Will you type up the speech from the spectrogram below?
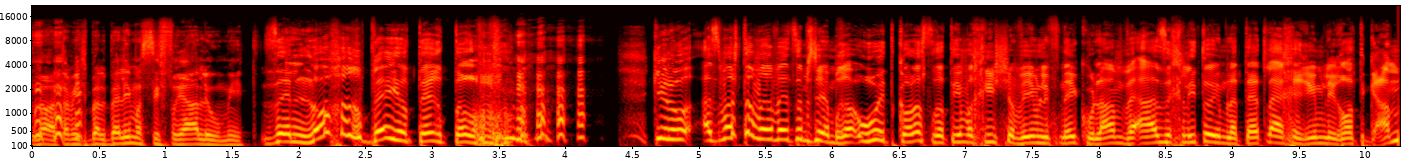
לא, אתה מתבלבל עם הספרייה הלאומית. זה לא הרבה יותר טוב. כאילו, אז מה שאתה אומר בעצם שהם ראו את כל הסרטים הכי שווים לפני כולם, ואז החליטו אם לתת לאחרים לראות גם?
